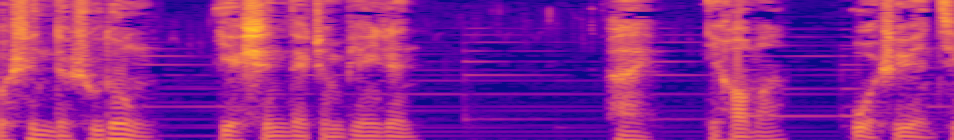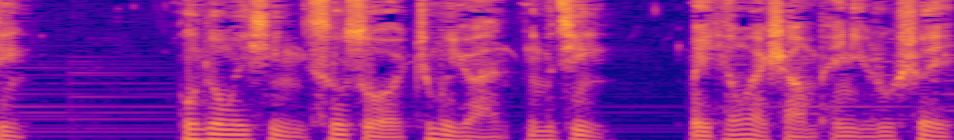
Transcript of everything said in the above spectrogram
我是你的树洞，也是你的枕边人。嗨，你好吗？我是远近，公众微信搜索“这么远那么近”，每天晚上陪你入睡，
